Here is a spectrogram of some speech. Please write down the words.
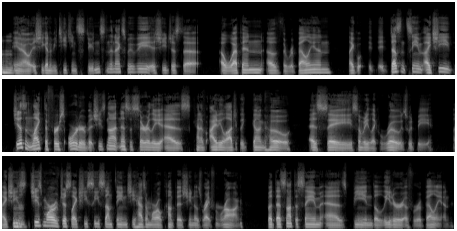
Mhm. you know is she going to be teaching students in the next movie is she just a a weapon of the rebellion like it, it doesn't seem like she she doesn't like the first order but she's not necessarily as kind of ideologically gung-ho as say somebody like rose would be like she's she's more of just like she sees something she has a moral compass she knows right from wrong but that's not the same as being the leader of rebellion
